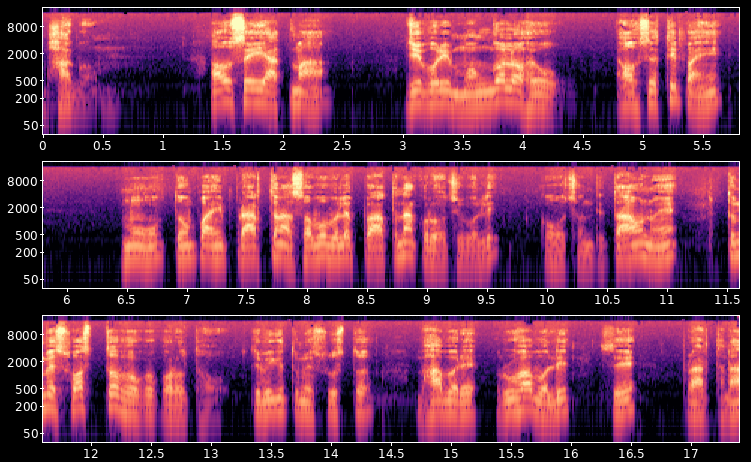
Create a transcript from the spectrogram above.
ଭାଗ। ଆଉ ସେଇ ଆତ୍ମା ଯେପରି ମଙ୍ଗଳ ହେଉ ଆଉ ସେଥିପାଇଁ ମୁଁ ତୁମ ପାଇଁ ପ୍ରାର୍ଥନା ସବୁବେଳେ ପ୍ରାର୍ଥନା କରୁଅଛି ବୋଲି କହୁଛନ୍ତି। ତାହା ନୁହେଁ ତୁମେ ସ୍ୱସ୍ଥ ଭୋଗ କରୁଥାଉ ଯେବେକି ତୁମେ ସୁସ୍ଥ ଭାବରେ ରୁହ ବୋଲି ସେ ପ୍ରାର୍ଥନା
